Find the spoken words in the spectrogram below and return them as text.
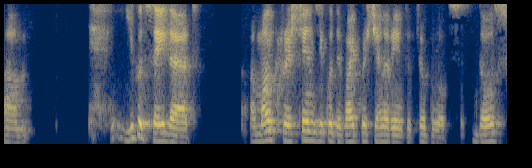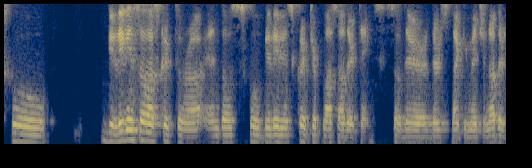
um, you could say that among Christians, you could divide Christianity into two groups those who believe in sola scriptura and those who believe in scripture plus other things. So there, there's like you mentioned, other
